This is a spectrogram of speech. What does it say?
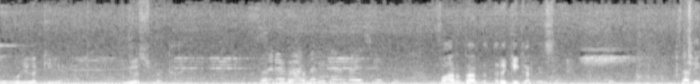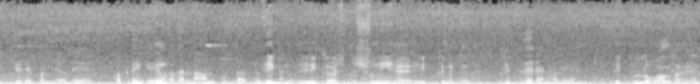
ਇਹ ਉਹੀ ਲੱਕੀ ਹੈ ਯੂਐਸ 'ਚ ਬੈਠਾ ਹੈ। ਸਰ ਜਿਹੜੇ ਵਾਰਦਾਤ ਬੰਦੇ? ਰਕੀ ਕਰ ਰਹੇ ਸੀ। ਸਰ ਠੀਕ। ਜਿਹੜੇ ਬੰਦਿਆਂ ਦੇ ਪਕੜੇ ਗਏ ਉਹਨਾਂ ਦਾ ਨਾਮ ਕੁਝ ਦੱਸ ਦਿਓ ਇੱਕ? ਇੱਕ ਅਸ਼ਵਨੀ ਹੈ ਇੱਕ ਨਿਤਨ ਹੈ। ਕਿੱਥੇ ਦੇ ਰਹਿਣ ਵਾਲੇ ਆ? ਇੱਕ ਬੁੱਲੋਵਾਲ ਦਾ ਹੈ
